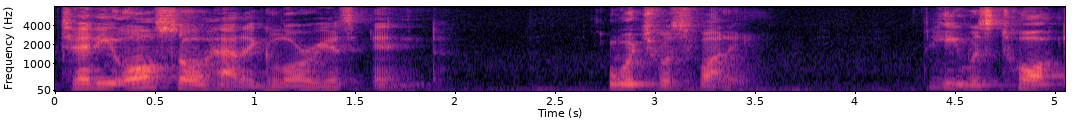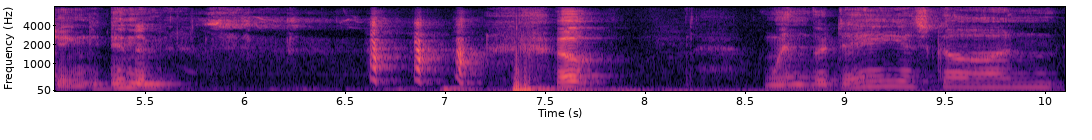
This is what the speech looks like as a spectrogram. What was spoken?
Teddy also had a glorious end, which was funny. He was talking in the. When the day is gone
